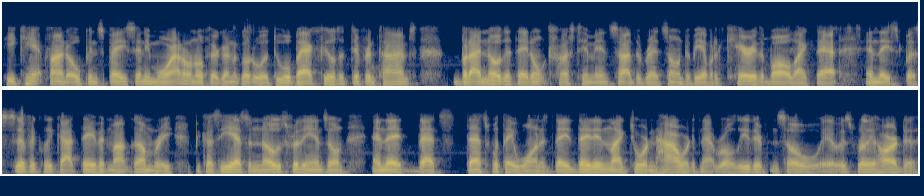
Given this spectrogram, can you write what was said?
He can't find open space anymore. I don't know if they're going to go to a dual backfield at different times, but I know that they don't trust him inside the red zone to be able to carry the ball like that. And they specifically got David Montgomery because he has a nose for the end zone, and they that's that's what they wanted. They they didn't like Jordan Howard in that role either, and so it was really hard to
